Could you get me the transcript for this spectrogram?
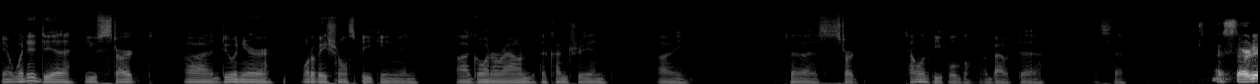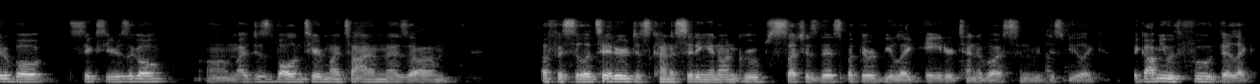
Yeah, when did uh, you start uh, doing your motivational speaking and uh, going around the country and uh, to start telling people about uh, this stuff? I started about six years ago. Um, I just volunteered my time as um, a facilitator, just kind of sitting in on groups such as this. But there would be like eight or ten of us, and we'd just be like, they got me with food. They're like,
